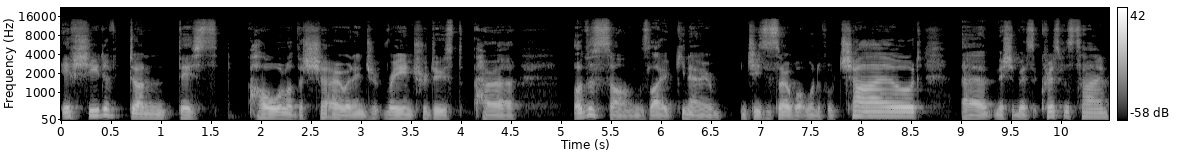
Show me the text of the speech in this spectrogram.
if she'd have done this whole other show and reintroduced her other songs like you know Jesus, oh, what a wonderful child, uh, Miss You Most at Christmas time,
